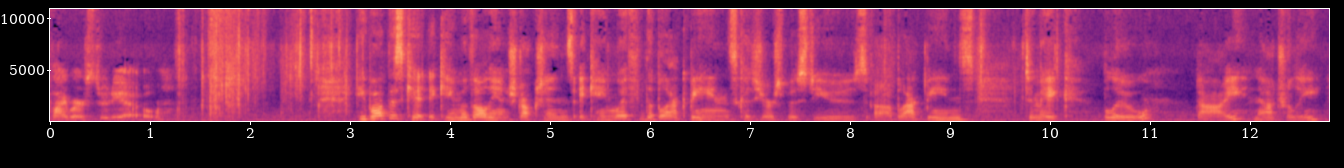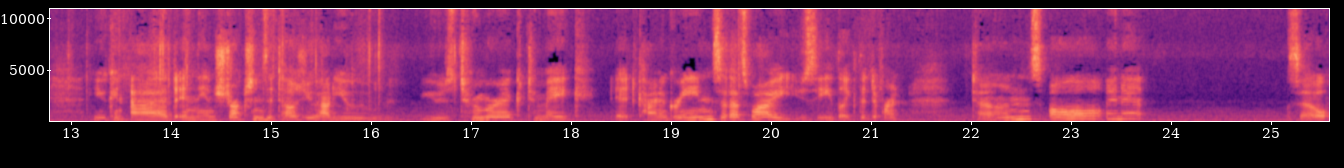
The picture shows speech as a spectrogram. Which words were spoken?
Fiber Studio. He bought this kit. It came with all the instructions. It came with the black beans because you're supposed to use uh, black beans to make blue dye naturally. You can add in the instructions, it tells you how to use turmeric to make it kind of green. So that's why you see like the different tones all in it. So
